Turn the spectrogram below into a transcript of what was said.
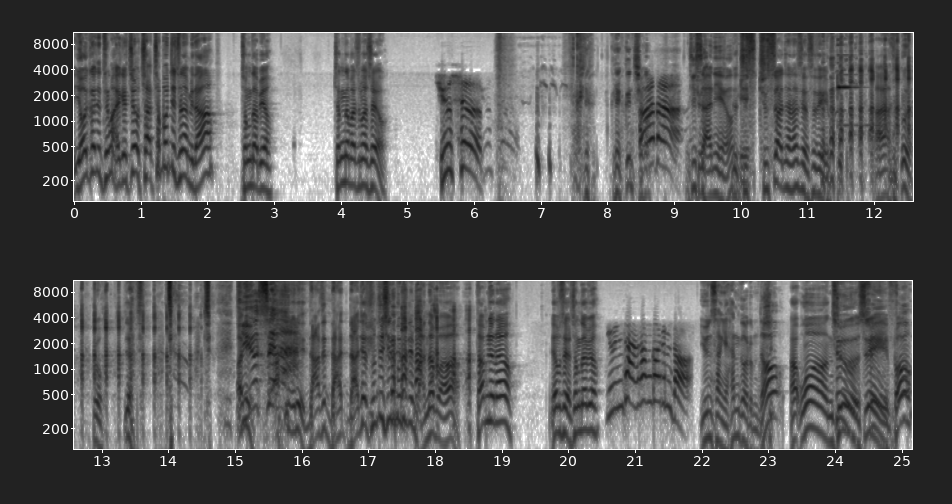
이- 여기까지 들으면 알겠죠? 자, 첫 번째 전화입니다. 정답이요. 정답 말씀하세요. 주스. 그냥 끊죠. 디스 아니에요. 예. 주스, 주스 한잔 하세요, 선생님. 아, 아니고, 그, 야, 아니, 주스! 아니, 우리 낮에, 낮, 낮에 술 드시는 분들이 많나 봐. 다음 전화요. 여보세요, 정답이요? 윤상 한 걸음 더. 윤상의 한 걸음 더. 아, one, two, three, four.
